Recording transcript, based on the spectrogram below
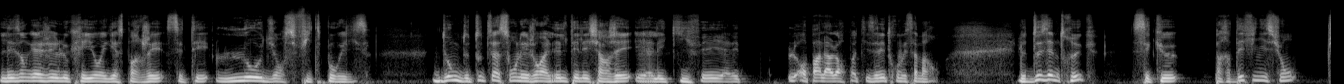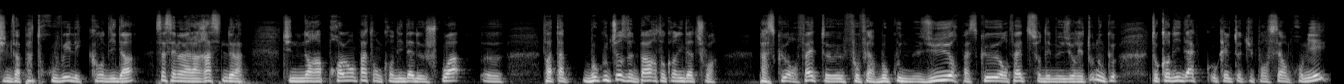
les engagés, Le Crayon et Gaspard G, c'était l'audience fit pour Elise. Donc, de toute façon, les gens allaient le télécharger et allaient kiffer, et allaient en parler à leurs potes, ils allaient trouver ça marrant. Le deuxième truc, c'est que, par définition, tu ne vas pas trouver les candidats. Ça, c'est même à la racine de l'app. Tu n'auras probablement pas ton candidat de choix. euh, Enfin, tu as beaucoup de chances de ne pas avoir ton candidat de choix. Parce qu'en en fait, il faut faire beaucoup de mesures, parce que, en fait, sur des mesures et tout. Donc, euh, ton candidat auquel toi tu pensais en premier,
